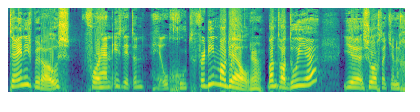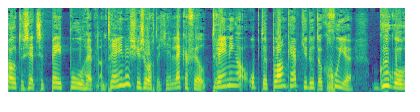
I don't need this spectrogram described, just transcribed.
Trainingsbureaus, voor hen is dit een heel goed verdienmodel. Want wat doe je? Je zorgt dat je een grote ZZP-pool hebt aan trainers. Je zorgt dat je lekker veel trainingen op de plank hebt. Je doet ook goede Google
